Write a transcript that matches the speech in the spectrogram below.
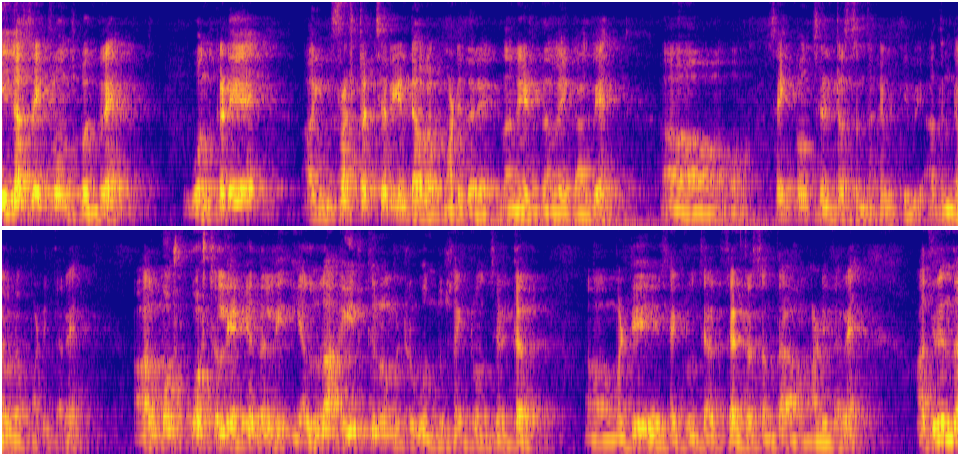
ಈಗ ಸೈಕ್ಲೋನ್ಸ್ ಬಂದರೆ ಒಂದು ಕಡೆ ಆ ಇನ್ಫ್ರಾಸ್ಟ್ರಕ್ಚರ್ ಏನು ಡೆವಲಪ್ ಮಾಡಿದ್ದಾರೆ, ನಾನು ಹೇಳಿದ್ನಲ್ಲ ಈಗಾಗಲೇ ಸೈಕ್ಲೋನ್ ಸೆಂಟರ್ಸ್ ಅಂತ ಕರಿತೀವಿ, ಅದನ್ನು ಡೆವಲಪ್ ಮಾಡಿದ್ದಾರೆ. ಆಲ್ಮೋಸ್ಟ್ ಕೋಸ್ಟಲ್ ಏರಿಯಾದಲ್ಲಿ ಎಲ್ಲ ಐದು ಕಿಲೋಮೀಟರ್ ಒಂದು cyclone centre multi cyclone cell shelters ಅಂತ ಮಾಡಿದ್ದಾರೆ. ಅದರಿಂದ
